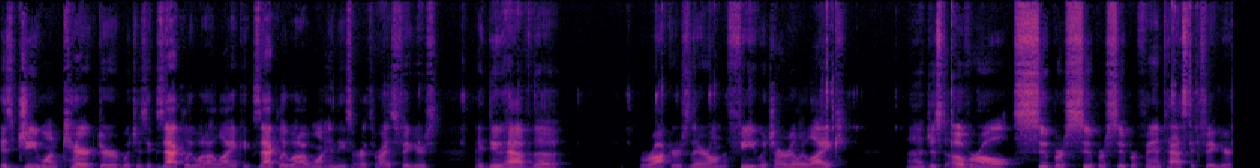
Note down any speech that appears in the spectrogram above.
his G1 character, which is exactly what I like, exactly what I want in these Earthrise figures. They do have the rockers there on the feet, which I really like. Uh, just overall, super, super, super fantastic figure.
